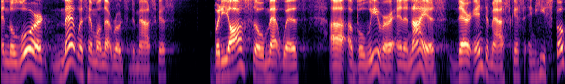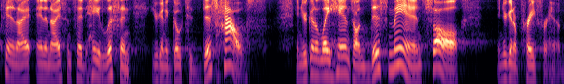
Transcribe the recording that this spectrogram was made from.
And the Lord met with him on that road to Damascus, but he also met with uh, a believer, Ananias, there in Damascus, and he spoke to Ananias and said, Hey, listen, you're going to go to this house and you're going to lay hands on this man, Saul, and you're going to pray for him.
